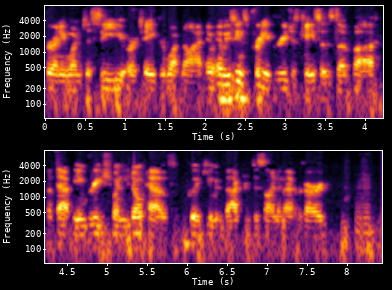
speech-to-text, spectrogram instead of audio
for anyone to see or take or whatnot. And, and we've seen some pretty egregious cases of, uh, of that being breached when you don't have good human factor design in that regard. Mm-hmm.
